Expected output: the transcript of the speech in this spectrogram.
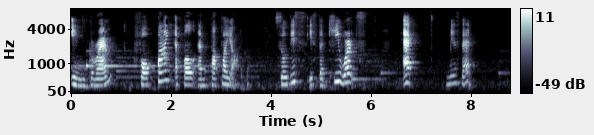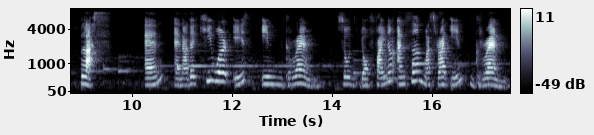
in gram for pineapple and papaya. So this is the keywords. Add means that plus. And another keyword is in gram. So your final answer must write in gram.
